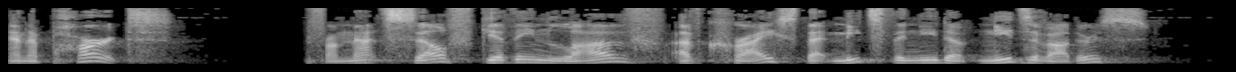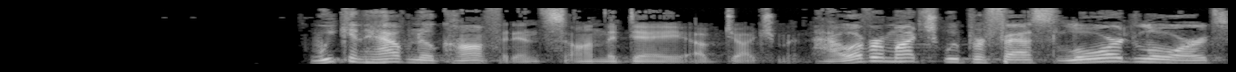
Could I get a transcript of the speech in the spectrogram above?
And apart from that self giving love of Christ that meets the need of, needs of others, we can have no confidence on the day of judgment. However much we profess, Lord, Lord,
